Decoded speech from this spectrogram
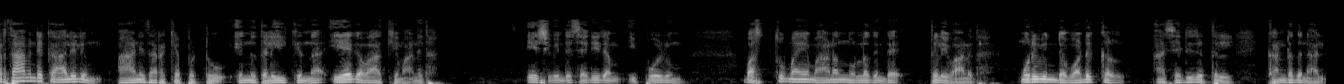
കർത്താവിന്റെ കാലിലും ആണി തറയ്ക്കപ്പെട്ടു എന്ന് തെളിയിക്കുന്ന ഏകവാക്യമാണിത് യേശുവിന്റെ ശരീരം ഇപ്പോഴും വസ്തുമയമാണെന്നുള്ളതിന്റെ തെളിവാണിത്. മുറിവിന്റെ വടുക്കൾ ആ ശരീരത്തിൽ കണ്ടതിനാൽ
